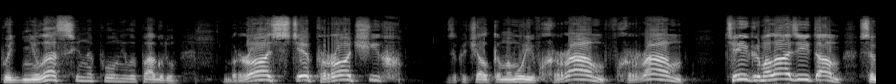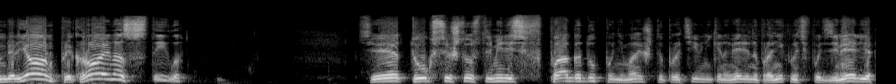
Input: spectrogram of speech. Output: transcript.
поднялась и наполнила пагоду. «Бросьте прочих!» — закричал Камамури. «В храм! В храм! Тигр Малайзии там! Самбельон! Прикрой нас с тыла!» Те туксы, что устремились в пагоду, понимая, что противники намерены проникнуть в подземелье,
